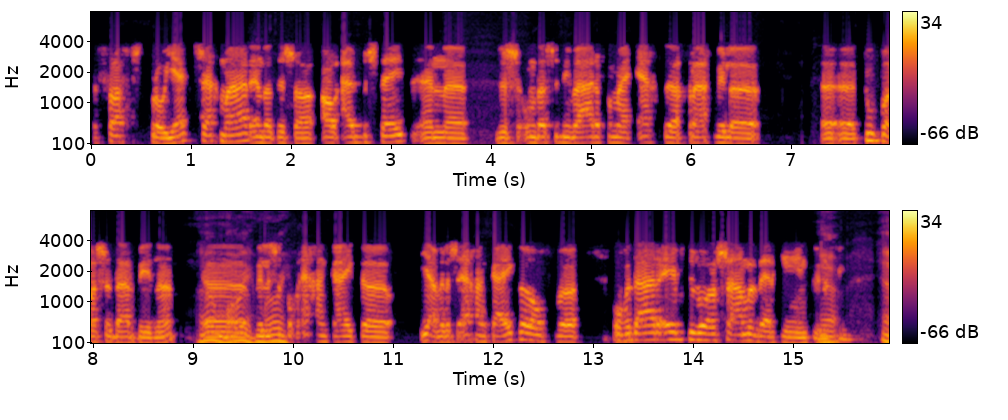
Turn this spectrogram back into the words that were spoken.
vast project, zeg maar. En dat is al, uitbesteed. En dus omdat ze die waarden voor mij echt graag willen toepassen daarbinnen, Oh, eh, mooi, willen mooi. ze toch echt gaan kijken. Ja, willen ze echt gaan kijken of, we of we daar eventueel een samenwerking in kunnen Ja. zien. Ja,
